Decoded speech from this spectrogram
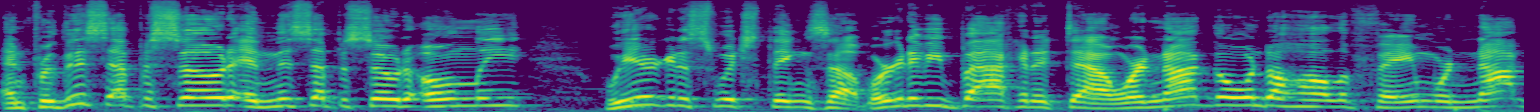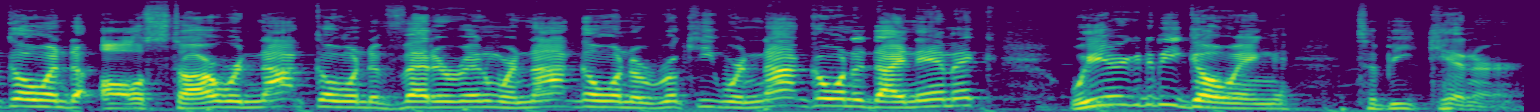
And for this episode and this episode only, we are going to switch things up. We're going to be backing it down. We're not going to Hall of Fame. We're not going to All-Star. We're not going to Veteran. We're not going to Rookie. We're not going to Dynamic. We are going to be going to beginner.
